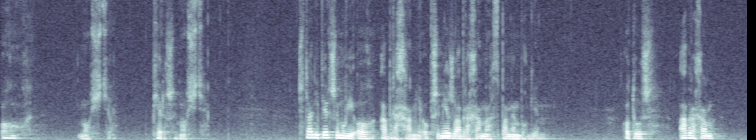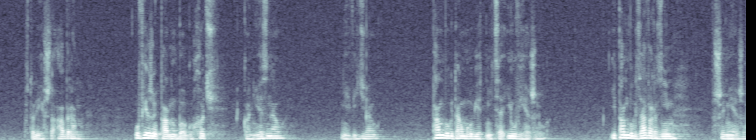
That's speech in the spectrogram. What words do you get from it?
o moście, pierwszym moście. Czytanie pierwsze mówi o Abrahamie, o przymierzu Abrahama z Panem Bogiem. Otóż Abraham, wtedy jeszcze Abram, uwierzył Panu Bogu, choć go nie znał, nie widział. Pan Bóg dał mu obietnicę i uwierzył. I Pan Bóg zawarł z nim przymierze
